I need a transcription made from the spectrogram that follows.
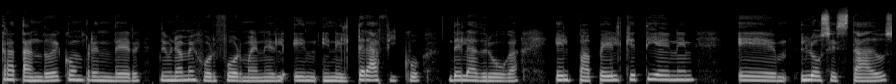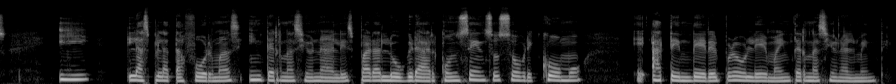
tratando de comprender de una mejor forma en el, en, el tráfico de la droga el papel que tienen eh, los estados y las plataformas internacionales para lograr consensos sobre cómo eh, atender el problema internacionalmente.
